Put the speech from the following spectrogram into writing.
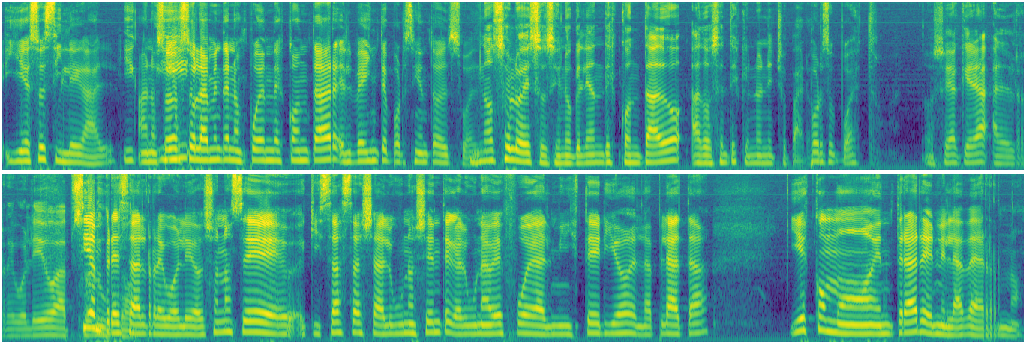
Y eso es ilegal. Y, a nosotros solamente nos pueden descontar el 20% del sueldo. No solo eso, sino que le han descontado a docentes que no han hecho paro. Por supuesto. O sea que era al revoleo absoluto. Siempre es al revoleo. Yo no sé, quizás haya algún oyente que alguna vez fue al ministerio en La Plata y es como entrar en el averno.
